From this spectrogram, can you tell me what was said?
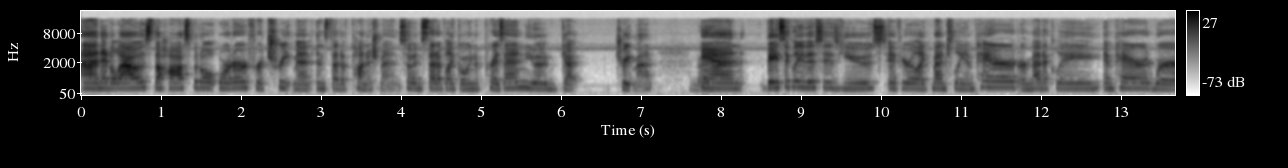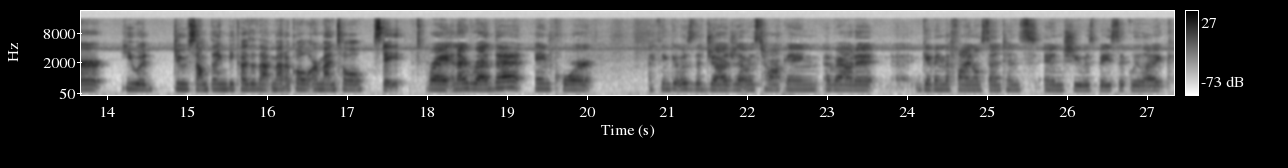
And it allows the hospital order for treatment instead of punishment. So instead of like going to prison, you would get treatment. Right. And basically, this is used if you're like mentally impaired or medically impaired, where you would do something because of that medical or mental state. Right, and I read that in court. I think it was the judge that was talking about it, giving the final sentence, and she was basically like,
